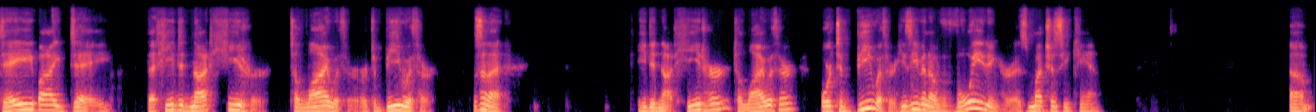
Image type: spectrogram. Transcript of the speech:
day by day that he did not heed her to lie with her or to be with her. Listen to that. He did not heed her to lie with her, or to be with her. He's even avoiding her as much as he can. Um,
